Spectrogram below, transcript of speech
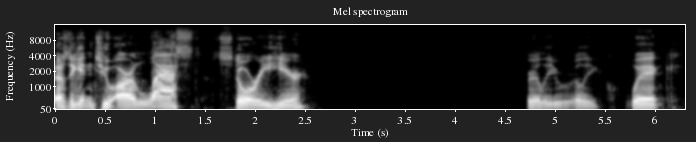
As we get into our last story here, really, really quick.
